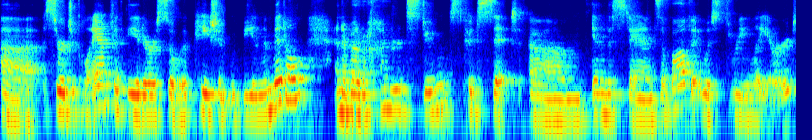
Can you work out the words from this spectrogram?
uh, surgical amphitheater so the patient would be in the middle and about 100 students could sit um, in the stands above it was three layered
